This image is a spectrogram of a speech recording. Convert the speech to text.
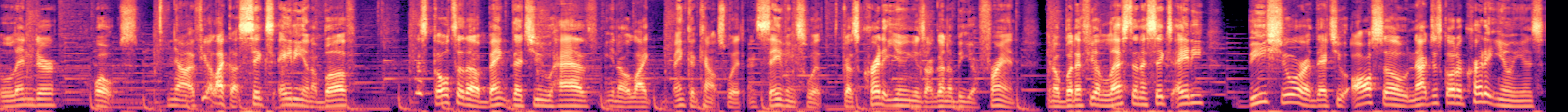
lender quotes. Now, if you're like a 680 and above, just go to the bank that you have, you know, like bank accounts with and savings with, because credit unions are going to be your friend, you know. But if you're less than a 680, be sure that you also not just go to credit unions,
